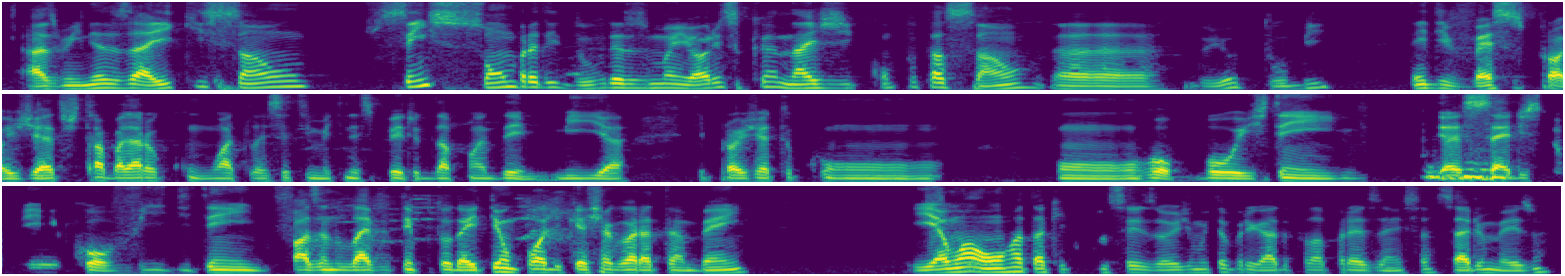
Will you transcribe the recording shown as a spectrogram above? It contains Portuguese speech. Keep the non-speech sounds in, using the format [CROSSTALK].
As meninas aí que são, sem sombra de dúvidas, os maiores canais de computação uh, do YouTube. Tem diversos projetos, trabalharam com o Atlas recentemente nesse período da pandemia, tem projeto com, com robôs, tem é, séries sobre Covid, tem fazendo live o tempo todo aí, tem um podcast agora também. E é uma honra estar aqui com vocês hoje. Muito obrigado pela presença, sério mesmo.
